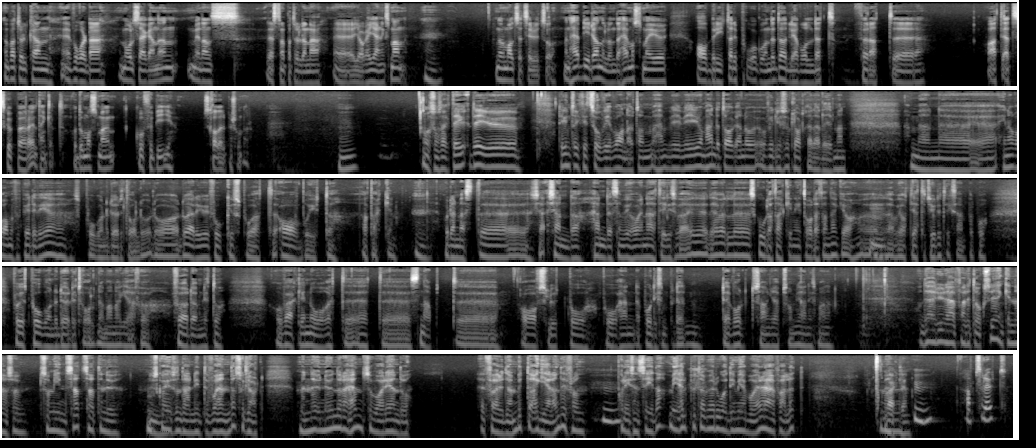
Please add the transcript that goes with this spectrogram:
en patrull kan eh, vårda målsäganden medan resten av patrullerna eh, jagar gärningsman. Mm. Normalt sett ser det ut så. Men här blir det annorlunda. Här måste man ju avbryta det pågående dödliga våldet för att, eh, att, att det ska upphöra helt enkelt. Och då måste man gå förbi skadade personer. Mm. Och som sagt, det, det är ju det är inte riktigt så vi är vana utan vi, vi är ju omhändertagande och, och vill ju såklart rädda liv. Men, men eh, inom ramen för PDV, pågående dödligt våld, då, då, då är det ju fokus på att avbryta attacken. Mm. Och den mest eh, kä- kända händelsen vi har i närtid i Sverige det är väl eh, skolattacken i Trollhättan tänker jag. Eh, Mm. Där vi har ett jättetydligt exempel på, på just pågående dödligt våld när man agerar för, föredömligt och, och verkligen når ett, ett, eh, snabbt eh, avslut på, på, händer, på liksom det, det våldsangrepp som gärningsmannen. Och det är ju i det här fallet också egentligen alltså, som insats att det nu, nu ska ju sånt där inte få hända såklart. Men nu, nu när det har hänt så var det ändå ett föredömligt agerande från polisens sida med hjälp av en rådig medborgare i det här fallet. Men Verkligen. Mm, absolut.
